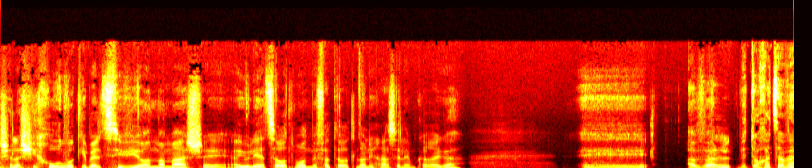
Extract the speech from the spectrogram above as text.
של השחרור כבר קיבל צביון ממש, אה, היו לי הצעות מאוד מפתות, לא נכנס אליהם כרגע. אה, אבל בתוך הצבא?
